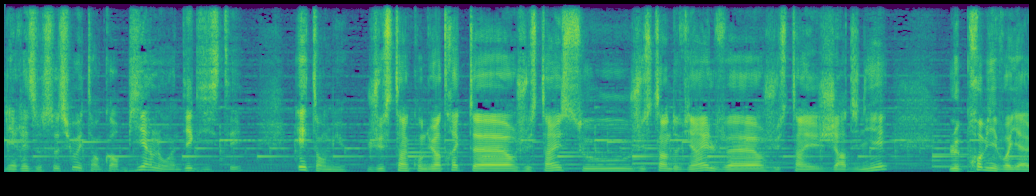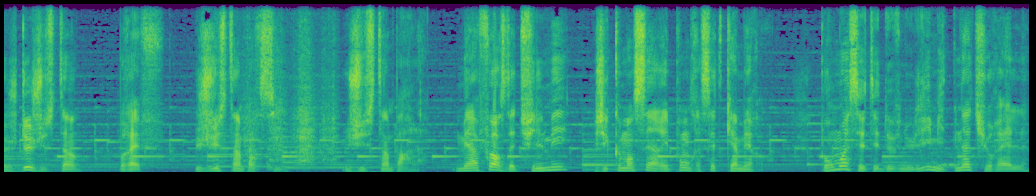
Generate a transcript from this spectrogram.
les réseaux sociaux étaient encore bien loin d'exister, et tant mieux. Justin conduit un tracteur, Justin est sous, Justin devient éleveur, Justin est jardinier, le premier voyage de Justin, bref, Justin par-ci, Justin par-là. Mais à force d'être filmé, j'ai commencé à répondre à cette caméra. Pour moi, c'était devenu limite naturel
